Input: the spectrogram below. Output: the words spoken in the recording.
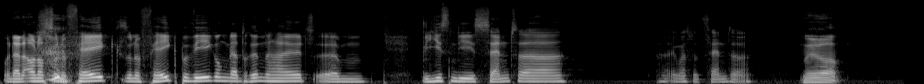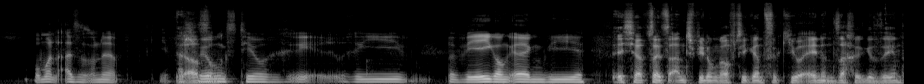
Und dann auch noch so eine Fake, so eine Fake-Bewegung da drin halt. Ähm, wie hießen die? Center. Irgendwas mit Center. Ja. Wo man, also so eine Verschwörungstheorie-Bewegung irgendwie. Ich habe es als Anspielung auf die ganze QAnon-Sache gesehen.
